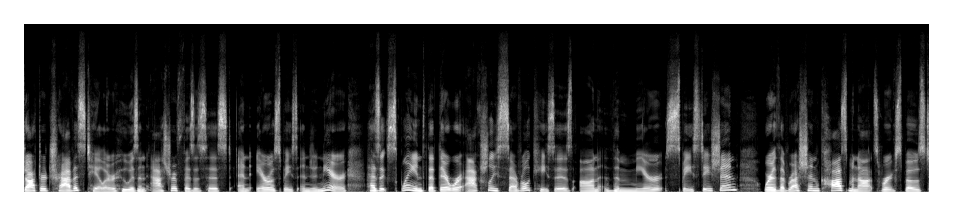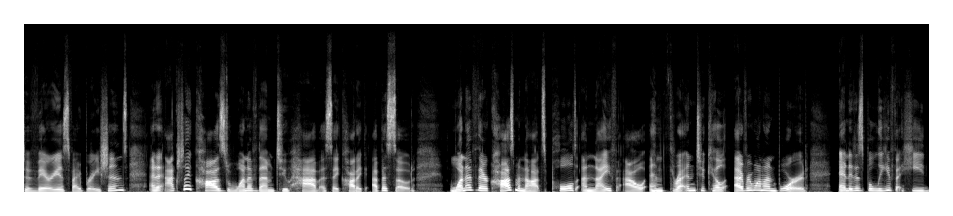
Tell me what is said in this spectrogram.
Dr. Travis Taylor, who is an astrophysicist and aerospace engineer, has explained that there were actually several cases on the Mir space station where the Russian cosmonauts were exposed to various vibrations, and it actually caused one of them to have a psychotic episode. One of their cosmonauts pulled a knife out and threatened to kill everyone on board, and it is believed that he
